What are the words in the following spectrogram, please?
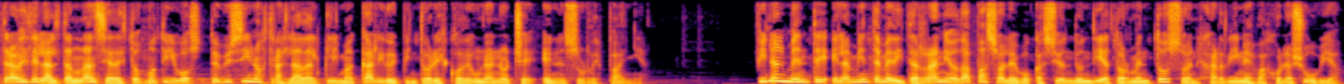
Través de la alternancia de estos motivos, Debussy nos traslada al clima cálido y pintoresco de una noche en el sur de España. Finalmente, el ambiente mediterráneo da paso a la evocación de un día tormentoso en jardines bajo la lluvia.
